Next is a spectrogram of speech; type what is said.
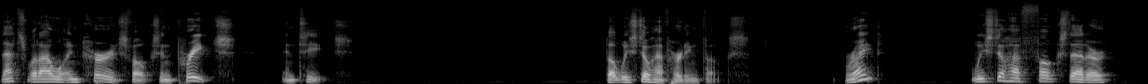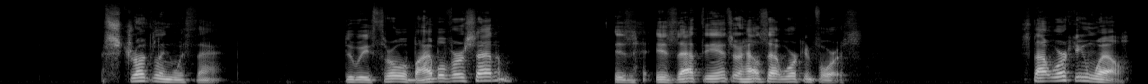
that's what I will encourage folks and preach and teach. But we still have hurting folks, right? We still have folks that are struggling with that. Do we throw a Bible verse at them? Is, is that the answer? How's that working for us? It's not working well.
